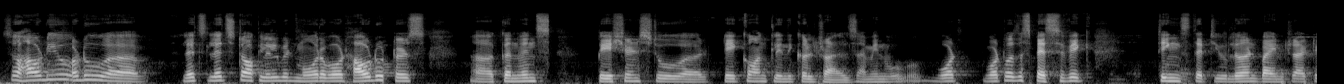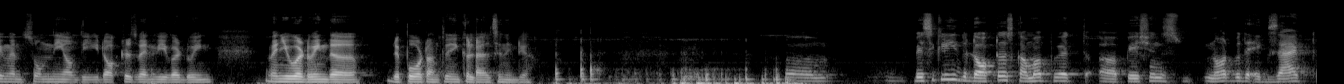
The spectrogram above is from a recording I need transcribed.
so how do you how do uh, let's let's talk a little bit more about how do doctors uh, convince patients to uh, take on clinical trials i mean what what was the specific things that you learned by interacting with so many of the doctors when we were doing when you were doing the report on clinical trials in India? Um, basically, the doctors come up with uh, patients not with the exact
